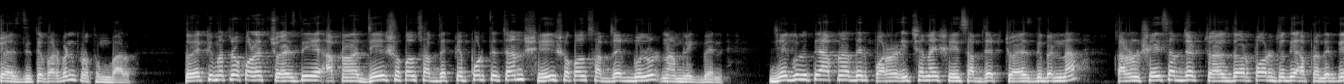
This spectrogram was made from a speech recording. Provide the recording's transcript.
চয়েস দিতে পারবেন প্রথমবার। তো একটিমাত্র কলেজ চয়েস দিয়ে আপনারা যে সকল সাবজেক্টে পড়তে চান, সেই সকল সাবজেক্টগুলোর নাম লিখবেন। যেগুলোতে আপনাদের পড়ার ইচ্ছা নাই, সেই সাবজেক্ট চয়েস দিবেন না। কারণ সেই সাবজেক্ট চয়েস দেওয়ার পর যদি আপনাদেরকে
